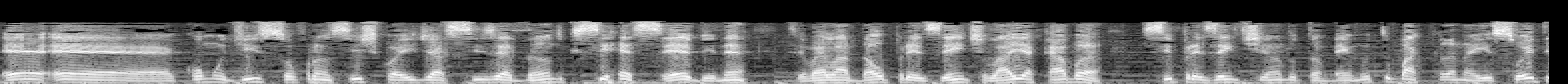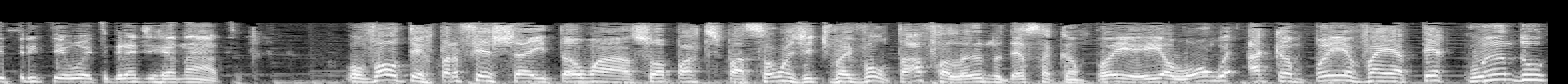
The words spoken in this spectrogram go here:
é, é, como diz São Francisco aí de Assis, é dando que se recebe, né? Você vai lá dar o presente lá e acaba se presenteando também. Muito bacana isso. 8h38, grande Renato. Ô Walter, para fechar então a sua participação, a gente vai voltar falando dessa campanha aí ao longo. A campanha vai até quando?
